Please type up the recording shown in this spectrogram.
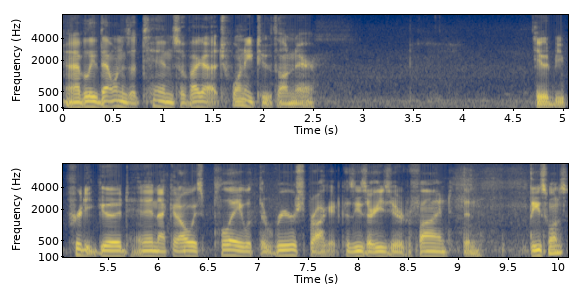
and I believe that one is a 10, so if I got a 20 tooth on there, it would be pretty good. And then I could always play with the rear sprocket because these are easier to find than these ones.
